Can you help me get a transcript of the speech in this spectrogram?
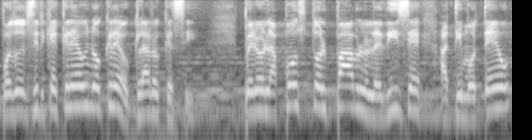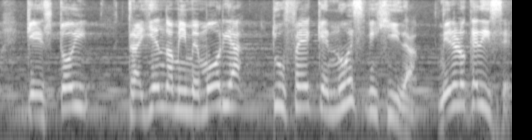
¿Puedo decir que creo y no creo? Claro que sí. Pero el apóstol Pablo le dice a Timoteo que estoy trayendo a mi memoria tu fe que no es fingida. Mire lo que dice,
